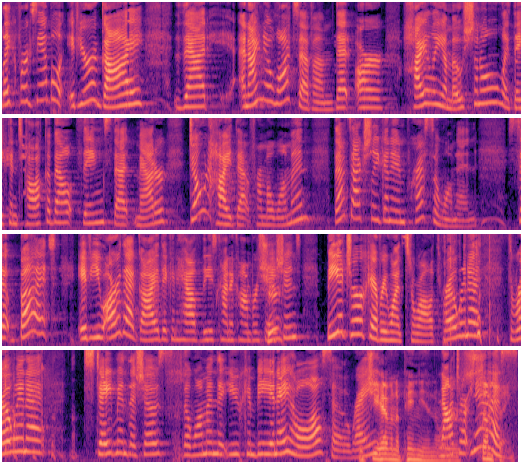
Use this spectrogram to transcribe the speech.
Like for example, if you're a guy that and I know lots of them that are highly emotional, like they can talk about things that matter. Don't hide that from a woman. That's actually going to impress a woman. So, but if you are that guy that can have these kind of conversations, be a jerk every once in a while. Throw in a throw in a statement that shows the woman that you can be an a hole also, right? But you have an opinion or not to something. yes,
